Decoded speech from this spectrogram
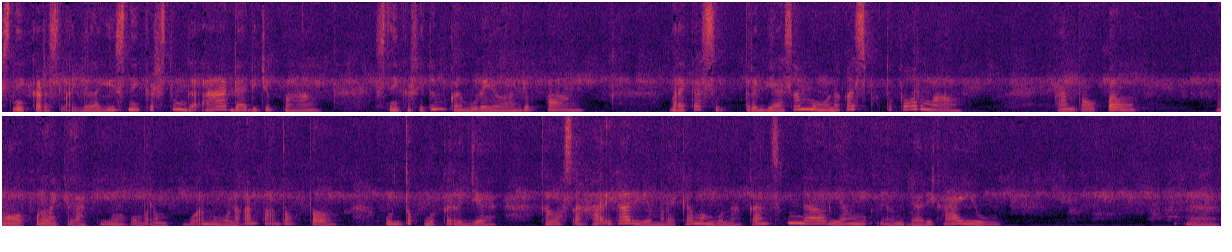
Sneakers lagi-lagi sneakers tuh nggak ada di Jepang. Sneakers itu bukan budaya orang Jepang. Mereka terbiasa menggunakan sepatu formal. Pantofel maupun laki-laki maupun perempuan menggunakan pantofel untuk bekerja. Kalau sehari-hari ya mereka menggunakan sendal yang yang dari kayu. Nah,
